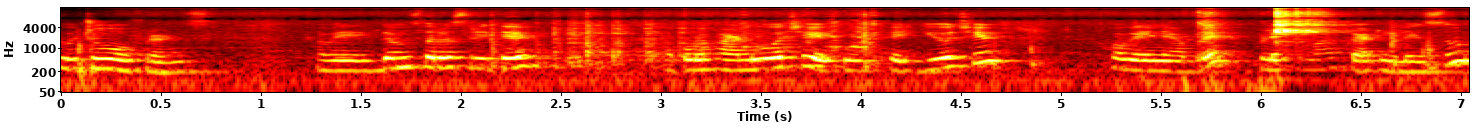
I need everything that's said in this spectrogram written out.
તો જુઓ ફ્રેન્ડ્સ હવે એકદમ સરસ રીતે આપણો હાંડવો છે એ કૂક થઈ ગયો છે. હવે એને આપણે પ્લેટમાં કાઢી લઈશું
